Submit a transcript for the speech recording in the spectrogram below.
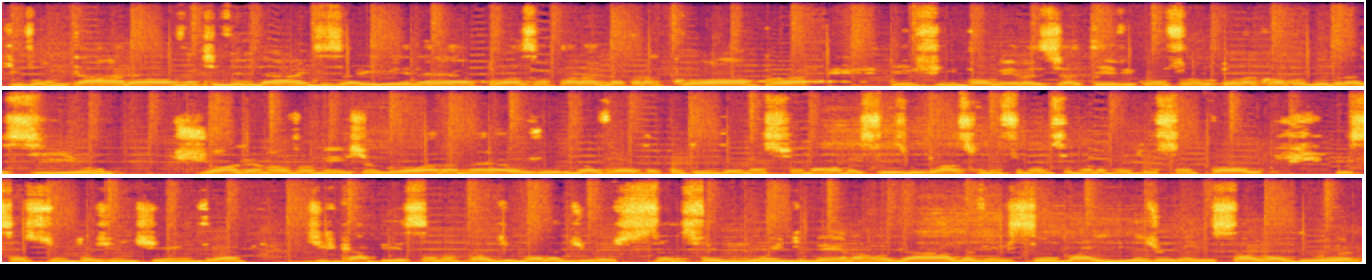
que voltaram às atividades aí, né? Após a parada para a Copa. Enfim, Palmeiras já teve confronto pela Copa do Brasil, joga novamente agora, né? O jogo da volta contra o Internacional, mas fez o clássico no final de semana contra o São Paulo. Esse assunto a gente entra de cabeça no pó de bola de hoje. Santos foi muito bem na rodada, venceu o Bahia jogando em Salvador.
